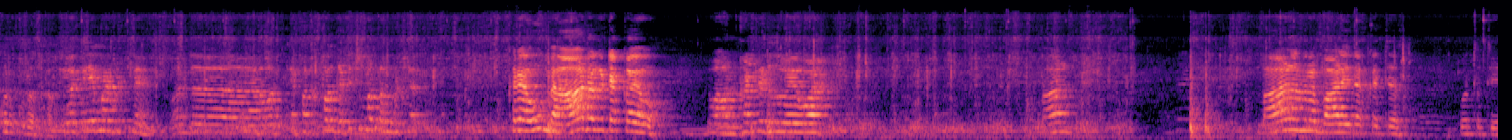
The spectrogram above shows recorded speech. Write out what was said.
ಕುರ್ಕುರು ಇವತ್ತು ಏನು ಮಾಡಿಬಿಟ್ಲೆ? ಒಂದು ಅರವತ್ತು ಎಪ್ಪತ್ತು ರೂಪಾಯಿ ಗಟ್ಟಿ ಚುಮ್ಮ ತಂದ್ಬಿಟ್ಲೆ. ಖರೆ ಅವು ಬ್ಯಾಡ ಅವು. ಅವ್ನು ಕಟ್ಟಿಡಿದ್ವು ಭಾಳ ಭಾಳ ಅಂದ್ರೆ ಭಾಳ ಇದಾಕತ್ತದ ಗೊತ್ತತಿ.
